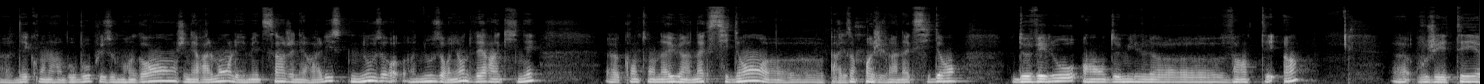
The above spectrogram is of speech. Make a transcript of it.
Euh, dès qu'on a un bobo plus ou moins grand, généralement les médecins généralistes nous, orientent vers un kiné euh, quand on a eu un accident. Euh, par exemple, moi j'ai eu un accident de vélo en 2021 où j'ai été,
